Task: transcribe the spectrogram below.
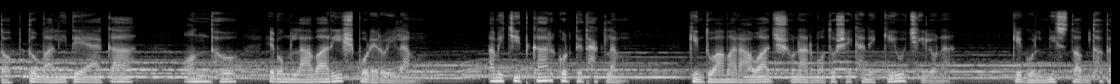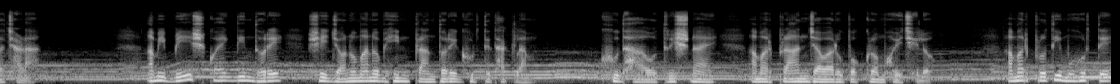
তপ্ত বালিতে একা, অন্ধ এবং লাবারিশ পড়ে রইলাম। আমি চিৎকার করতে থাকলাম, কিন্তু আমার আওয়াজ শোনার মতো সেখানে কেউ ছিল না, কেবল নিস্তব্ধতা ছাড়া। আমি বেশ কয়েকদিন ধরে সেই জনমানবহীন প্রান্তরে ঘুরতে থাকলাম। ক্ষুধা ও তৃষ্ণায় আমার প্রাণ যাওয়ার উপক্রম হয়েছিল। আমার প্রতি মুহূর্তে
